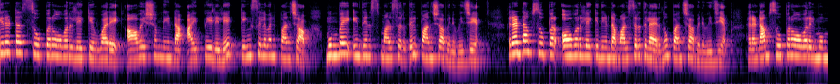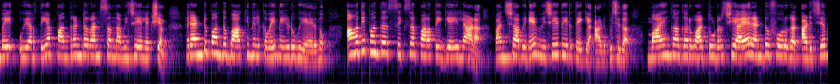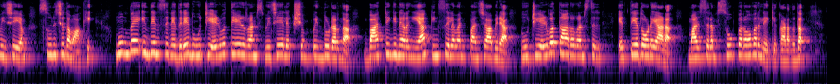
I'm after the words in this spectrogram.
ഇരട്ട സൂപ്പർ ഓവറിലേക്ക് വരെ ആവേശം നീണ്ട I P എല്ലിലെ Kings Eleven Punjab Mumbai Indians മത്സരത്തിൽ പഞ്ചാബിന് വിജയം. രണ്ടാം സൂപ്പർ ഓവറിലേക്ക് നീണ്ട മത്സരത്തിലായിരുന്നു പഞ്ചാബിന് വിജയം. രണ്ടാം സൂപ്പർ ഓവറിൽ മുംബൈ ഉയർത്തിയ പന്ത്രണ്ട് റൺസ് എന്ന വിജയ ലക്ഷ്യം രണ്ടു പന്ത് ബാക്കി നിൽക്കവേ നേടുകയായിരുന്നു. ആദ്യ പന്ത് സിക്സർ പറത്തി ഗെയിലാണ് പഞ്ചാബിനെ വിജയതീരത്തേക്ക് അടുപ്പിച്ചത്. മായങ്ക അഗർവാൾ തുടർച്ചയായ രണ്ട് ഫോറുകൾ അടിച്ച് വിജയം സുനിശ്ചിതമാക്കി. മുംബൈ ഇന്ത്യൻസിനെതിരെ നൂറ്റി എഴുപത്തിയേഴ് റൺസ് വിജയലക്ഷ്യം പിന്തുടർന്ന് ബാറ്റിംഗിനിറങ്ങിയ കിങ്സ് ഇലവൻ പഞ്ചാബിന് നൂറ്റി എഴുപത്തി ആറ് റൺസിൽ എത്തിയതോടെയാണ് മത്സരം സൂപ്പർ ഓവറിലേക്ക് കടന്നത്.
